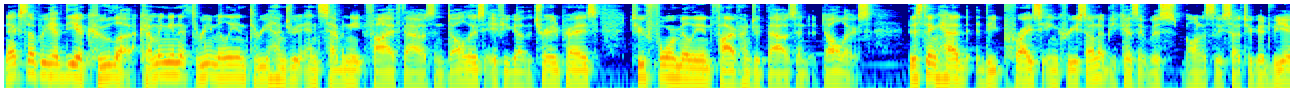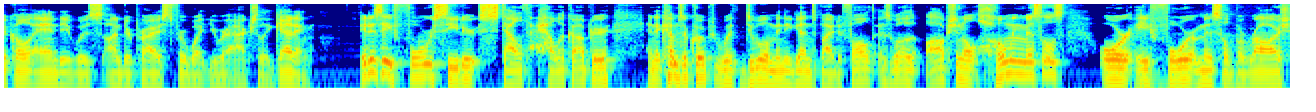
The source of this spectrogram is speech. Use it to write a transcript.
Next up, we have the Akula, coming in at $3,375,000 if you got the trade price to $4,500,000. This thing had the price increased on it because it was honestly such a good vehicle and it was underpriced for what you were actually getting. It is a four-seater stealth helicopter, and it comes equipped with dual miniguns by default, as well as optional homing missiles or a four missile barrage,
